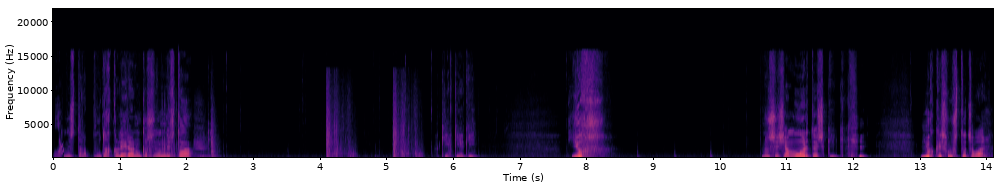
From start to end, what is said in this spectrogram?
¿Dónde está la puta escalera? Nunca sé dónde está. Aquí, aquí, aquí. Dios. No sé si ha muerto Es que... Dios, qué susto, chaval.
